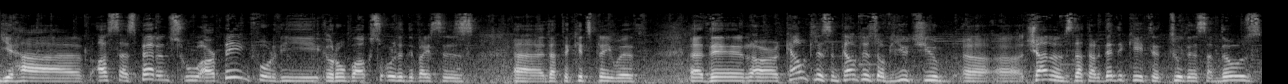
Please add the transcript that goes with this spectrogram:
you have us as parents who are paying for the Robux or the devices uh, that the kids play with. Uh, there are countless and countless of YouTube uh, uh, channels that are dedicated to this, and those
